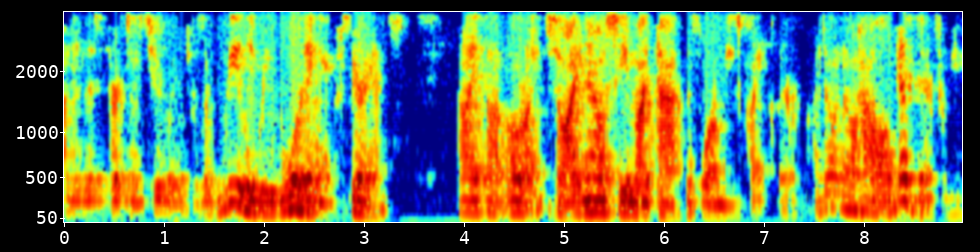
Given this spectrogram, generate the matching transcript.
under this person's tutelage was a really rewarding experience. And I thought, all right, so I now see my path before me is quite clear. I don't know how I'll get there from here,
